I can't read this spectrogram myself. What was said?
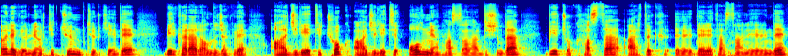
öyle görünüyor ki tüm Türkiye'de bir karar alınacak ve aciliyeti çok aciliyeti olmayan hastalar dışında birçok hasta artık e, devlet hastanelerinde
